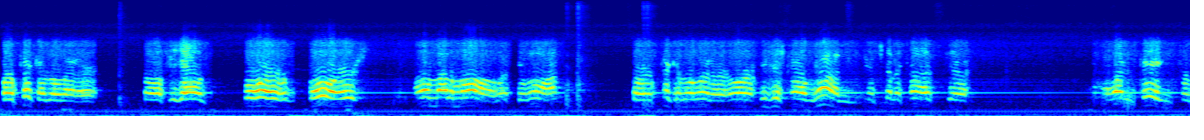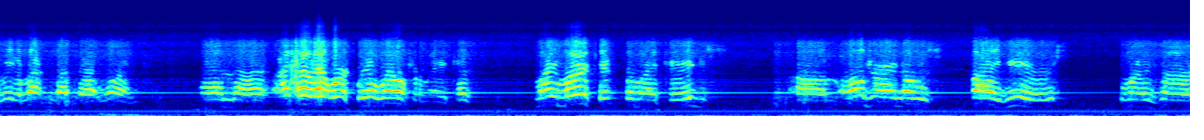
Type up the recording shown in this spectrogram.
for picking the litter. So if you have four boars, I'll nut them all if you want for picking the litter. Or if you just have one, it's going to cost you one pig for me to nut, nut that one. And uh, I found that worked real well for me because my market for my pigs, um, all during those five years, was uh,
